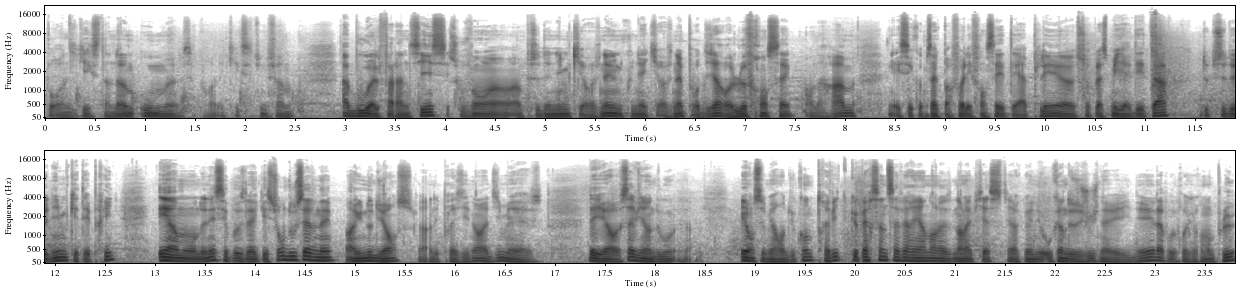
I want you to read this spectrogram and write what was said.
pour indiquer que c'est un homme, Oum, c'est pour indiquer que c'est une femme. Abou al-Faransi, c'est souvent un, pseudonyme qui revenait, une kunya qui revenait pour dire le français en arabe. Et c'est comme ça que parfois les Français étaient appelés euh, sur place. Mais il y a des tas de pseudonymes qui étaient pris. Et à un moment donné, s'est posé la question d'où ça venait. À une audience, un des présidents a dit Mais d'ailleurs, ça vient d'où? Et on s'est bien rendu compte très vite que personne ne savait rien dans la, pièce. C'est-à-dire qu'aucun des juges n'avait l'idée, la procureur non plus,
